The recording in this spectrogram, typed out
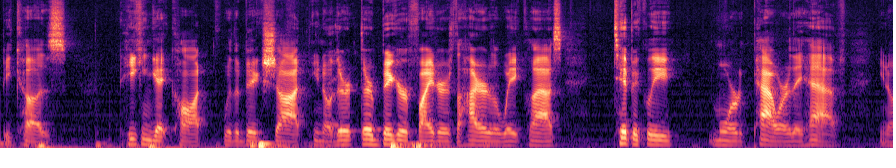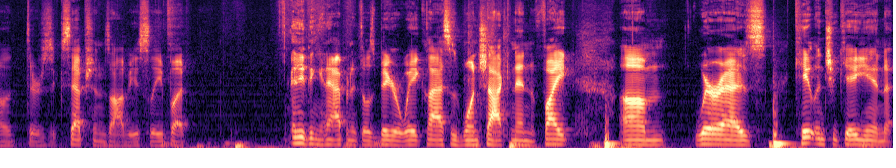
because he can get caught with a big shot. You know, Right. they're they're bigger fighters. The higher the weight class, typically more power they have. You know, there's exceptions obviously, but anything can happen at those bigger weight classes. One shot can end the fight. Um, whereas Katlyn Chookagian,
